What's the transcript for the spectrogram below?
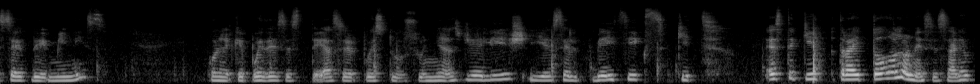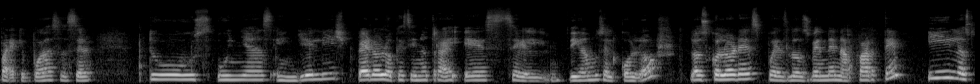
set de minis con el que puedes este, hacer pues tus uñas gelish y es el Basics Kit. Este kit trae todo lo necesario para que puedas hacer tus uñas en gelish, pero lo que sí no trae es el, digamos, el color. Los colores pues los venden aparte y, los,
